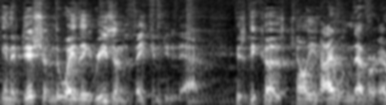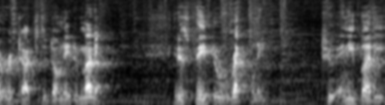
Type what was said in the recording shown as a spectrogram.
In addition, the way they reason that they can do that is because Kelly and I will never ever touch the donated money. It is paid directly to anybody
